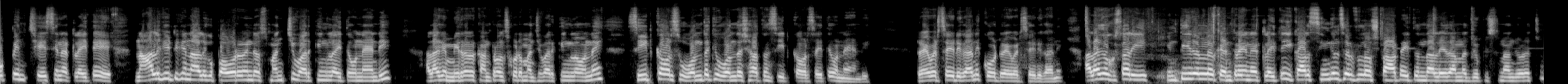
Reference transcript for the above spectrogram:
ఓపెన్ చేసినట్లయితే నాలుగిటికి నాలుగు పవర్ విండోస్ మంచి వర్కింగ్లో అయితే ఉన్నాయండి. అలాగే మిర్రర్ కంట్రోల్స్ కూడా మంచి వర్కింగ్లో ఉన్నాయి. సీట్ కవర్స్ వందకి వంద శాతం సీట్ కవర్స్ అయితే ఉన్నాయండి. డ్రైవర్ సైడ్ కానీ కో డ్రైవర్ సైడ్ కానీ అలాగే ఒకసారి ఇంటీరియర్లోకి ఎంటర్ అయినట్లయితే ఈ కార్ సింగిల్ సెల్ఫ్లో స్టార్ట్ అవుతుందా లేదా అన్న చూపిస్తున్నాను చూడొచ్చు.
